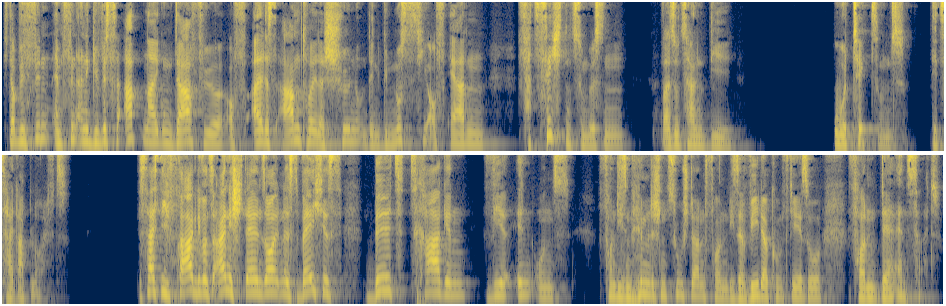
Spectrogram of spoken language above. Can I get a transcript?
Ich glaube, wir finden, empfinden eine gewisse Abneigung dafür, auf all das Abenteuer, das Schöne und den Genuss hier auf Erden verzichten zu müssen, weil sozusagen die Uhr tickt und die Zeit abläuft. Das heißt, die Frage, die wir uns eigentlich stellen sollten, ist, welches Bild tragen wir in uns von diesem himmlischen Zustand, von dieser Wiederkunft Jesu, von der Endzeit?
